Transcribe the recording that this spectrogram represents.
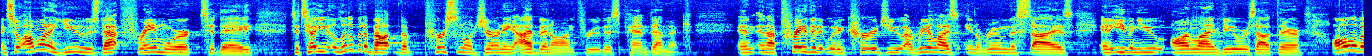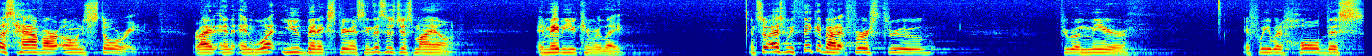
And so I want to use that framework today to tell you a little bit about the personal journey I've been on through this pandemic. And, and I pray that it would encourage you. I realize in a room this size, and even you online viewers out there, all of us have our own story, right? And, and what you've been experiencing. This is just my own. And maybe you can relate. And so as we think about it first through, through a mirror, if we would hold this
